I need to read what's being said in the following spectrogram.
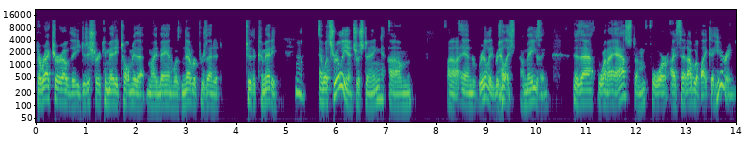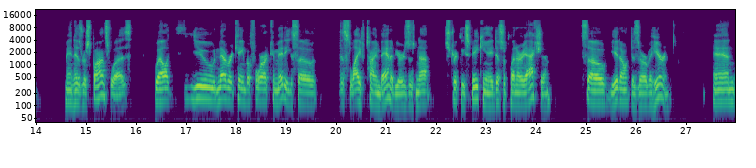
director of the Judiciary Committee told me that my ban was never presented to the committee. Hmm. And what's really interesting um, uh, and really, really amazing is that when I asked him for, I said, I would like a hearing. And his response was, Well, you never came before our committee, so this lifetime ban of yours is not, strictly speaking, a disciplinary action. So you don't deserve a hearing. And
